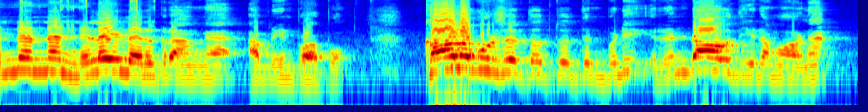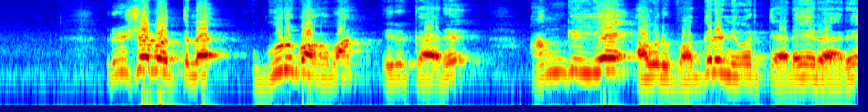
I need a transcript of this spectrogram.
என்னென்ன நிலையில் இருக்கிறாங்க அப்படின்னு பார்ப்போம். காலபுருஷ தத்துவத்தின்படி ரெண்டாவது இடமான ரிஷபத்தில் குரு பகவான் இருக்கார். அங்கேயே அவர் வக்ர நிவர்த்தி அடைகிறாரு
